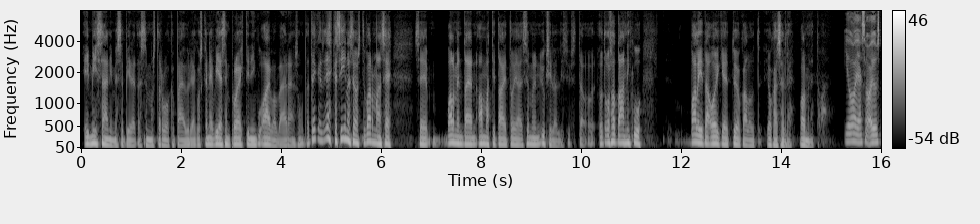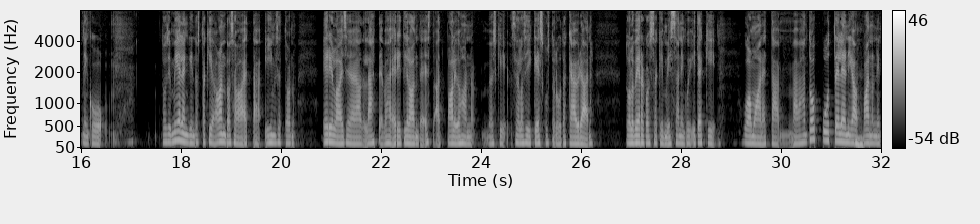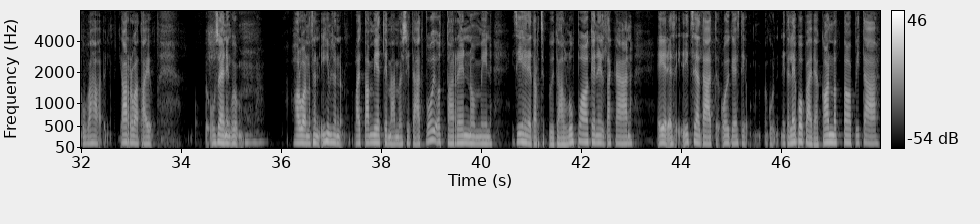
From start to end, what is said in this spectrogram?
ei missään nimessä pidetä semmoista ruokapäivyriä, koska ne vie sen projektin niin kuin aivan väärään suuntaan. Et ehkä siinä se on sitten varmaan se, se valmentajan ammattitaito ja semmoinen yksilöllisyys, että osataan niin kuin valita oikeat työkalut jokaiselle valmennettavalle. Joo, ja se on just niin kuin tosi mielenkiintoistakin ja antoisaa, että ihmiset on erilaisia ja lähtee vähän eri tilanteista. Että paljonhan myöskin sellaisia keskusteluita käydään tuolla verkossakin, missä niin kuin itsekin – huomaan, että mä vähän toppuuttelen ja mm. painan niin kuin vähän jarrua tai usein niin kuin haluan sen ihmisen laittaa miettimään myös sitä, että voi ottaa rennommin. Siihen ei tarvitse pyytää lupaa keneltäkään, ei edes itseltä, että oikeasti niitä lepopäiviä kannattaa pitää.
